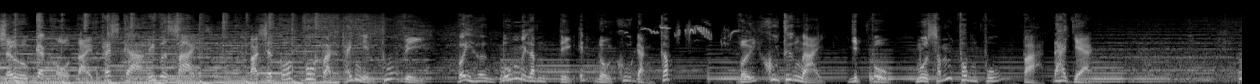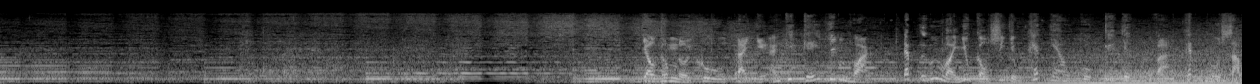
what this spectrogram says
Sở hữu căn hộ tại Fresca Riverside, bạn sẽ có vô vàn trải nghiệm thú vị với hơn 45 tiện ích nội khu đẳng cấp, với khu thương mại, dịch vụ, mua sắm phong phú và đa dạng. Giao thông nội khu tại dự án thiết kế linh hoạt, đáp ứng mọi nhu cầu sử dụng khác nhau của cư dân và khách mua sắm.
